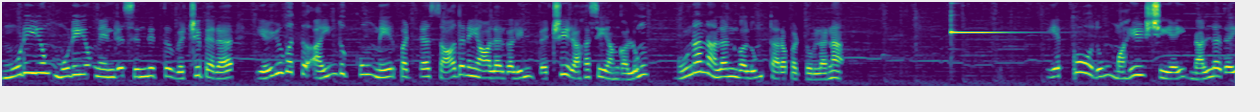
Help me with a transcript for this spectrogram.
முடியும் முடியும் என்று சிந்தித்து வெற்றி பெற எழுபத்து ஐந்துக்கும் மேற்பட்ட சாதனையாளர்களின் வெற்றி ரகசியங்களும் குணநலன்களும் தரப்பட்டுள்ளன. எப்போதும் மகிழ்ச்சியை நல்லதை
